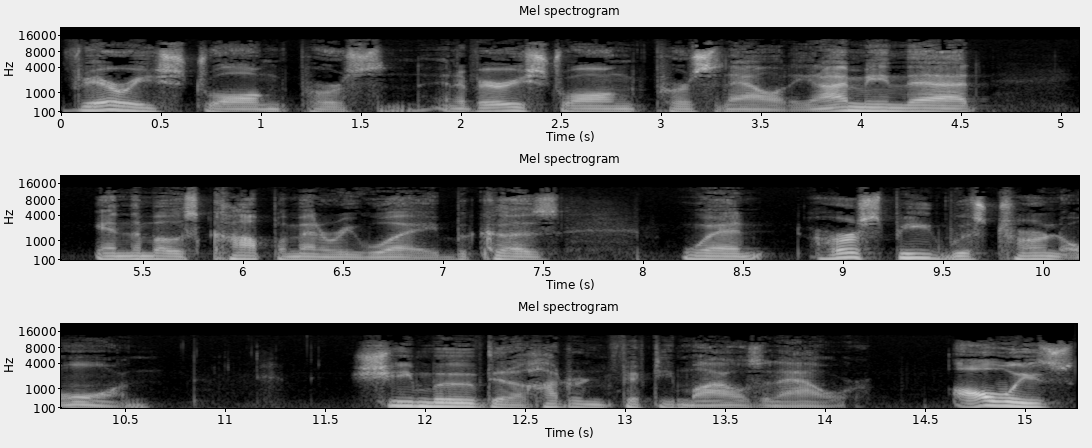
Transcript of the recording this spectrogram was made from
very strong person and a very strong personality. And I mean that in the most complimentary way because when her speed was turned on, she moved at 150 miles an hour. Always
